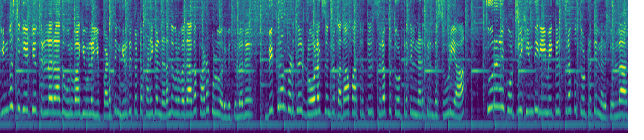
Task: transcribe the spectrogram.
இன்வெஸ்டிகேட்டிவ் த்ரில்லராக உருவாகியுள்ள இப்படத்தின் இறுதிக்கட்ட பணிகள் நடந்து வருவதாக படக்குழு அறிவித்துள்ளது. விக்ரம் படத்தில் ரோலக்ஸ் என்ற கதாபாத்திரத்தில் சிறப்பு தோற்றத்தில் நடித்திருந்த சூர்யா சூரனை போற்றி ஹிந்தி ரீமேக்கில் சிறப்பு தோற்றத்தில் நடித்துள்ளார்.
